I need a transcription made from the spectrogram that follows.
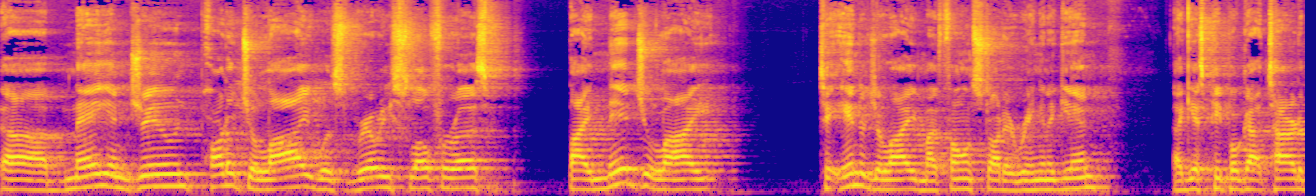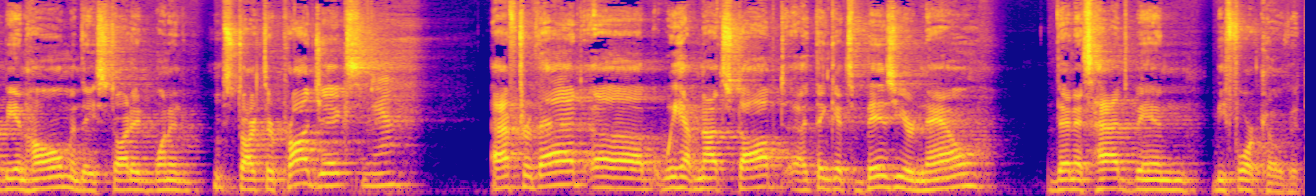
uh, may and june part of july was really slow for us by mid-july to end of July, my phone started ringing again. I guess people got tired of being home and they started wanting to start their projects. Yeah. After that, uh, we have not stopped. I think it's busier now than it had been before COVID.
